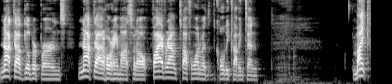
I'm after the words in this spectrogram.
knocked out Gilbert Burns, knocked out Jorge Masvidal, five round tough one with Colby Covington. Mike,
